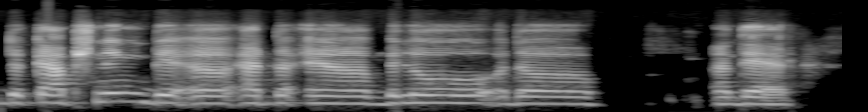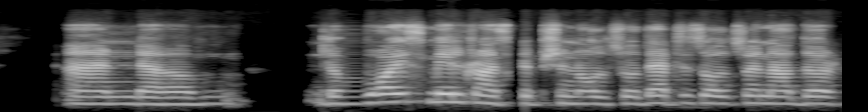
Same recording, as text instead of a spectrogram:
the captioning uh, at the uh, below the uh, there, and um, the voicemail transcription also that is also another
